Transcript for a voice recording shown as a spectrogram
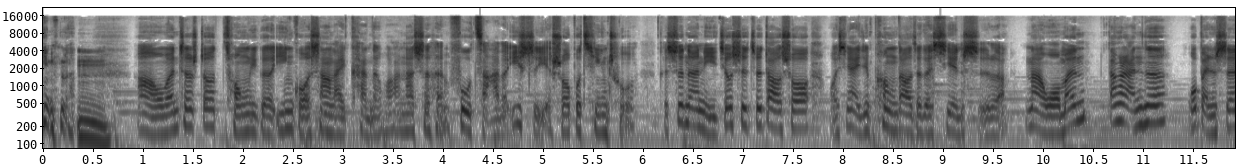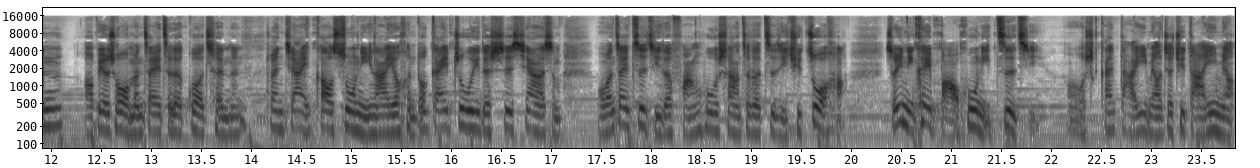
因了。嗯，啊，我们这都从一个因果上来看的话，那是很复杂的，一时也说不清楚。可是呢，你就是知道说，我现在已经碰到这个现实了。那我们当然呢，我本身啊，比如说我们在这个过程呢，专家也告诉你啦，有很多该注意的事项啊，什么，我们在自己的防护上，这个自己去做好，所以你可以保护你自己。我是该打疫苗就去打疫苗，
